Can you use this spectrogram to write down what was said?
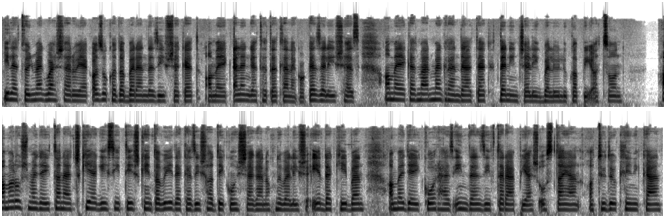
illetve hogy megvásárolják azokat a berendezéseket, amelyek elengedhetetlenek a kezeléshez, amelyeket már megrendeltek, de nincs elég belőlük a piacon. A Maros megyei tanács kiegészítésként a védekezés hatékonyságának növelése érdekében a megyei kórház intenzív terápiás osztályán, a tüdőklinikán,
